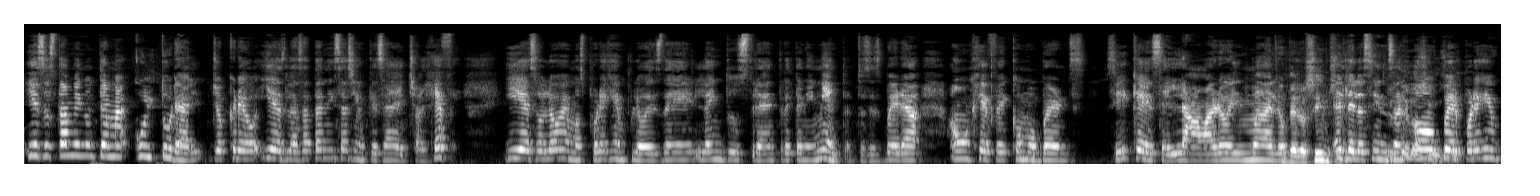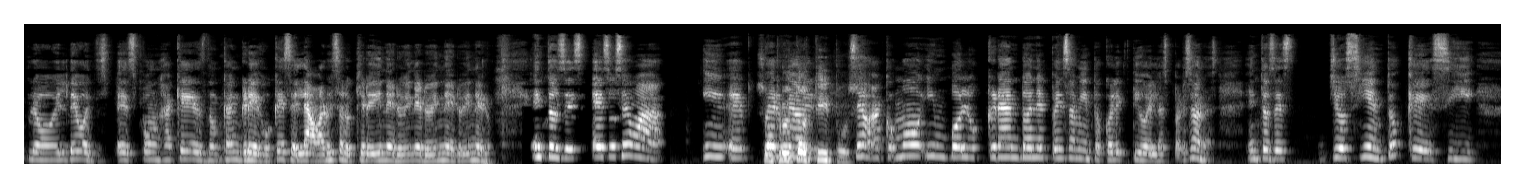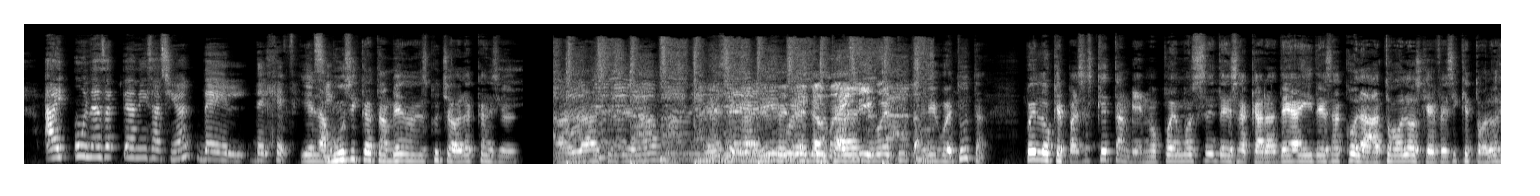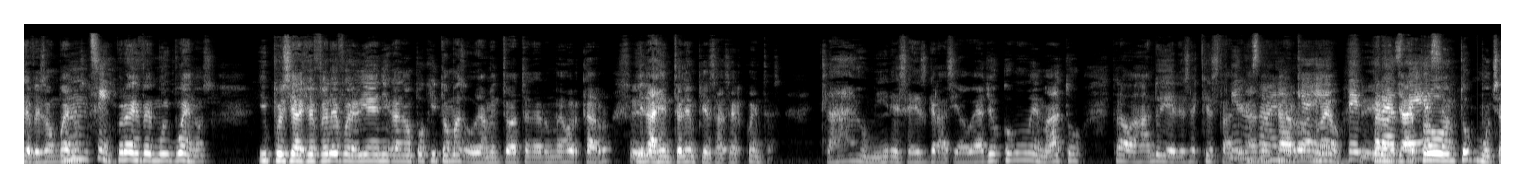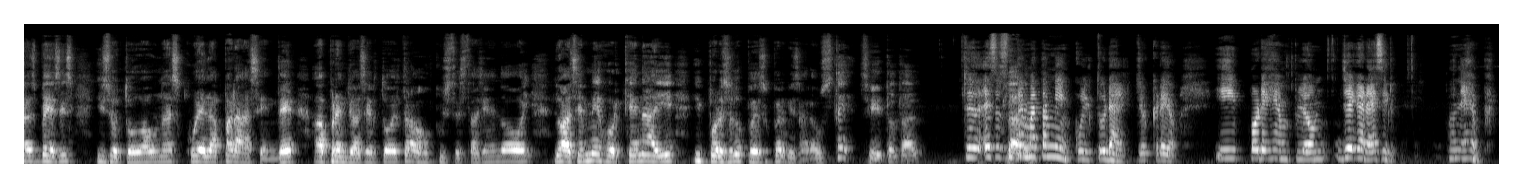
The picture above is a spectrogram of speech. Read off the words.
Y eso es también un tema cultural, yo creo, y es la satanización que se ha hecho al jefe. Y eso lo vemos, por ejemplo, desde la industria de entretenimiento. Entonces, ver a, a un jefe como Burns, ¿sí? Que es el lábaro, el malo, El de los Simpsons. el de los Simpsons. O ver, por ejemplo, el de Bob Esponja, que es Don Cangrejo, que es el lábaro y solo quiere dinero, dinero, dinero, dinero. Entonces, eso se va... Y, eh, Son prototipos. se va como involucrando en el pensamiento colectivo de las personas. Entonces, yo siento que si hay una satanización del, del jefe. Y en la ¿sí? música también han escuchado la canción A las seis de la mañana. Ese el hijo de tuta. el hijo de. Pues lo que pasa es que también no podemos eh, de sacar de ahí de esa colada a todos los jefes y que todos los jefes son buenos. Mm, sí. Pero hay jefes muy buenos. Y pues si al jefe le fue bien y gana un poquito más, obviamente va a tener un mejor carro Sí. y la gente le empieza a hacer cuentas. Claro, mire, ese desgraciado, vea yo cómo me mato trabajando y él es el que está Y no llegando al lo carro nuevo. Pero ya de eso. pronto, muchas veces, hizo toda una escuela para ascender, aprendió a hacer todo el trabajo que usted está haciendo hoy, lo hace mejor que nadie y por eso lo puede supervisar a usted. Sí, total. Entonces, eso es Claro. un tema también cultural, yo creo. Y, por ejemplo, llegar a decir, un ejemplo,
